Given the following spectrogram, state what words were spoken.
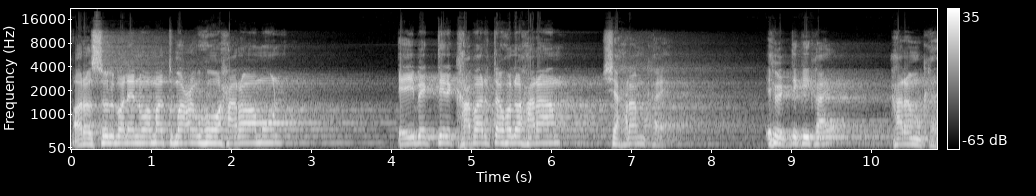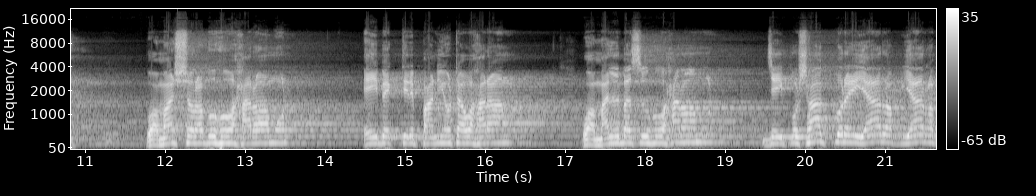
আর রসুল বলেন ওয়ামাত মাহু হারামুন। এই ব্যক্তির খাবারটা হলো হারাম, সে হারাম খায়। এই ব্যক্তি কি খায়? হারাম খায়। ওয়ামাশরাবুহু হারামুন, এই ব্যক্তির পানীয়টাও হারাম। ওয়া মালবাসুহু হারামুন, যেই পোশাক পরে ইয়ারব ইয়ারব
